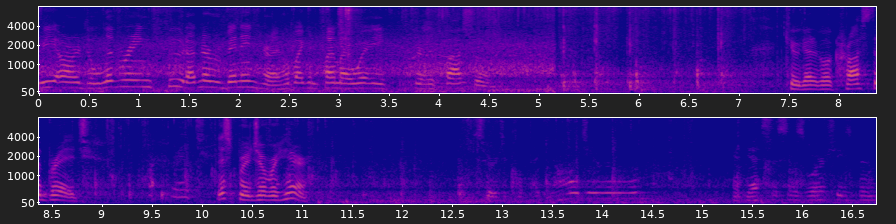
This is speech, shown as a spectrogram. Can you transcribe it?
We are delivering food. I've never been in here. I hope I can find my way to the classroom. Okay, we gotta go across the bridge. Rich. This bridge over here. Surgical technology room. I guess this is where she's been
